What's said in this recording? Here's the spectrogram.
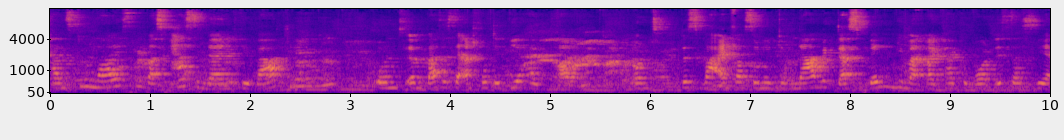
kannst du leisten, was passt in dein Privatleben und ähm, was ist der Anspruch, den wir halt brauchen. Und das war einfach so eine Dynamik, dass wenn jemand mal krank geworden ist, dass wir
